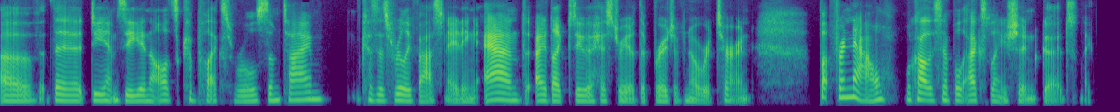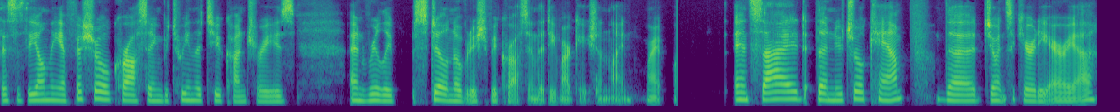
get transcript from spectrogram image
of the DMZ and all its complex rules sometime because it's really fascinating. And I'd like to do a history of the Bridge of No Return. But for now, we'll call the simple explanation good. Like, this is the only official crossing between the two countries, and really, still nobody should be crossing the demarcation line, right? Inside the neutral camp, the joint security area,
